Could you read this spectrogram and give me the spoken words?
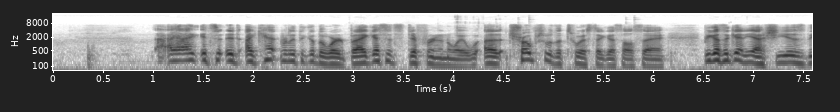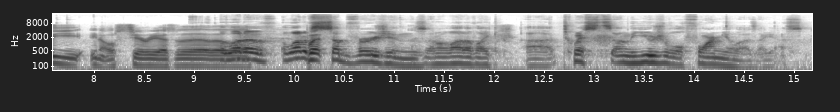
I, I it's it, I can't really think of the word, but I guess it's different in a way. Uh, tropes with a twist, I guess I'll say, because again, yeah, she is the you know serious. Blah, blah, A lot of a lot of But- subversions and a lot of like uh, twists on the usual formulas, I guess.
